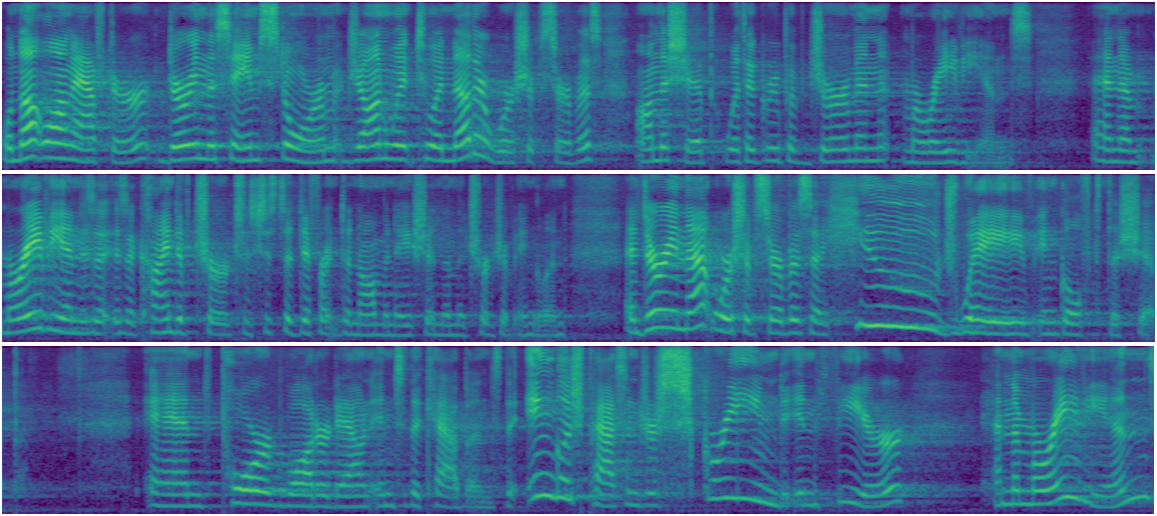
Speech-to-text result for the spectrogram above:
Well, not long after, during the same storm, John went to another worship service on the ship with a group of German Moravians. And a Moravian is a, is a kind of church, it's just a different denomination than the Church of England. And during that worship service, a huge wave engulfed the ship and poured water down into the cabins. The English passengers screamed in fear, and the Moravians,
